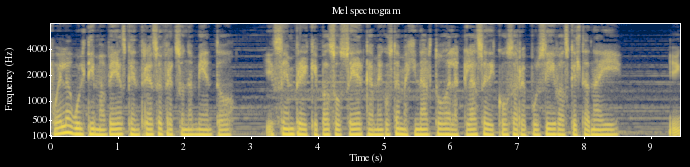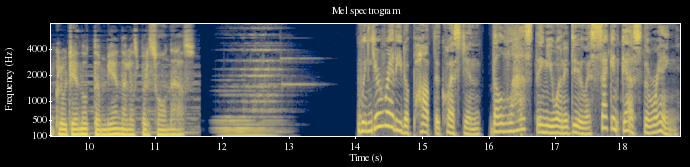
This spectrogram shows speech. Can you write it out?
Fue la última vez que entré a ese fraccionamiento, y siempre que paso cerca me gusta imaginar toda la clase de cosas repulsivas que están ahí, incluyendo también a las personas. When you're ready to pop the question, the last thing you want to do is second guess the ring.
